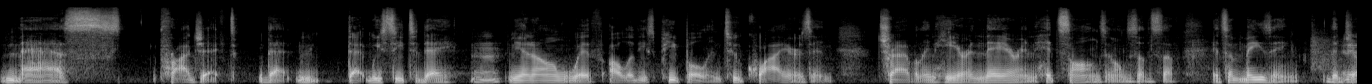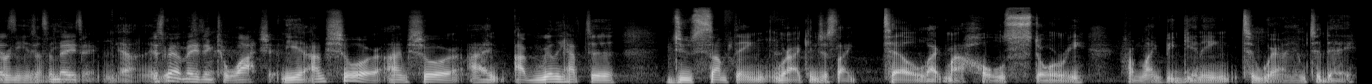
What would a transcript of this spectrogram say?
mass project that that we see today. Mm-hmm. You know, with all of these people and two choirs and traveling here and there and hit songs and all this other stuff. It's amazing. The It is- journey is, it's amazing. amazing. Yeah, it It's been really is. amazing to watch it. Yeah, I'm sure. I'm sure. I I really have to do something where I can just like tell like my whole story from like beginning to where I am today.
